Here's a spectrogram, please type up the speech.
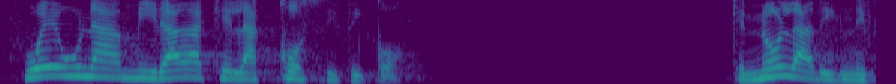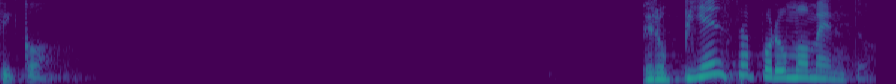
fue una mirada que la cosificó, que no la dignificó. Pero piensa por un momento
